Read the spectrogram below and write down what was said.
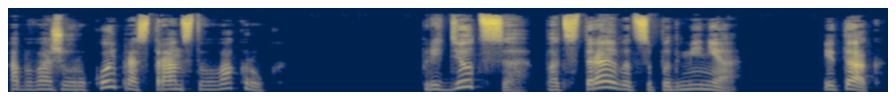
Обвожу рукой пространство вокруг. Придется подстраиваться под меня. Итак,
